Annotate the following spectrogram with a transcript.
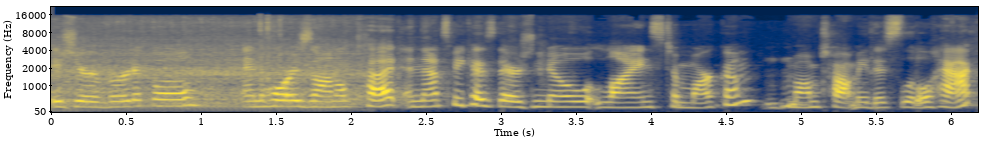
is your vertical and horizontal cut, and that's because there's no lines to mark them. Mhm. Mom taught me this little hack.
